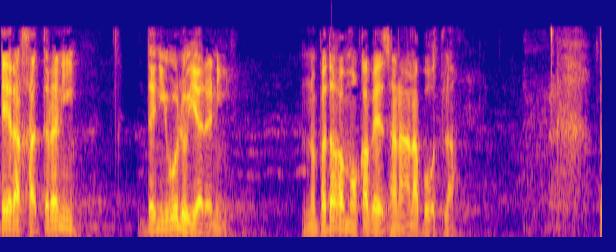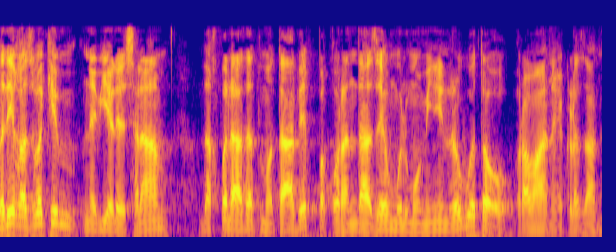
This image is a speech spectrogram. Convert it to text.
ډیره خطرنی د نیولو یرنی نو په دغه موقع به زنانه بوتله په دې غزوه کې نبی علی السلام د خپل عادت مطابق په قراندازه او المؤمنین روته او روان کړه ځان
